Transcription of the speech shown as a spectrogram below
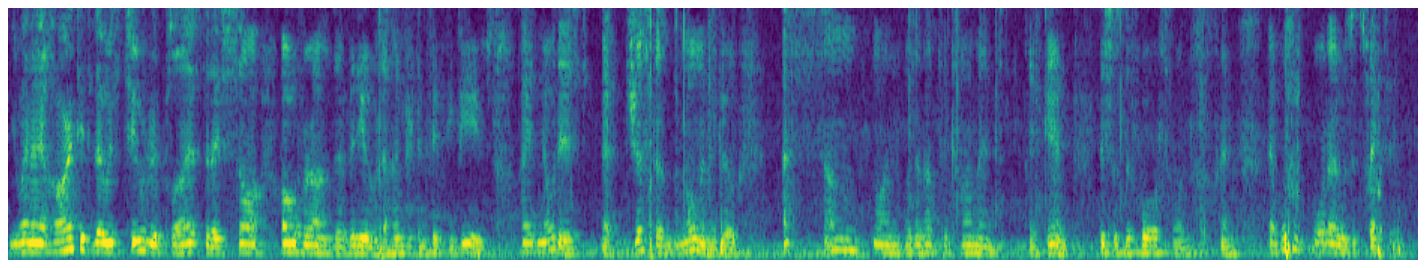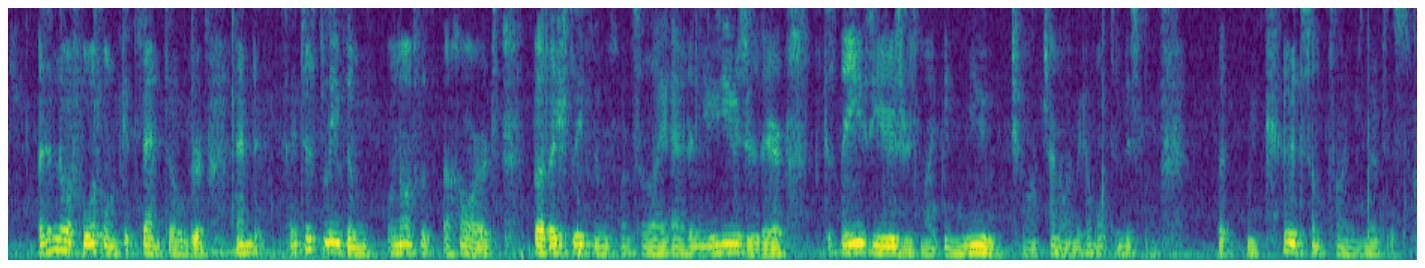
When I hearted those two replies that I saw over on the video with 150 views, I had noticed that just a moment ago, as someone was about to comment again. This was the fourth one, and that wasn't what I was expecting. I didn't know a fourth one would get sent over, and I just leave them, well not with a heart, but I just leave them until I add a new user there, because these users might be new to our channel and we don't want to miss them, but we could sometimes notice.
